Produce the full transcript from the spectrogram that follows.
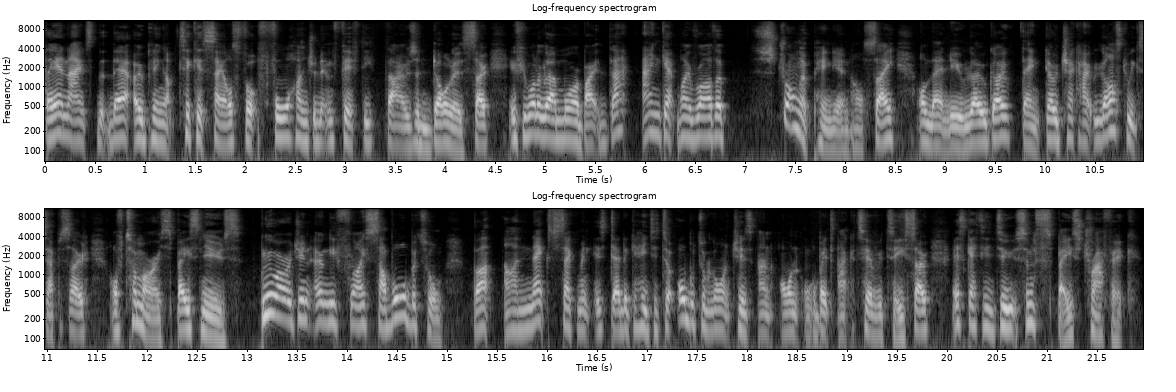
they announced that they're opening up ticket sales for $450,000. So if you want to learn more about that and get my rather strong opinion, I'll say, on their new logo, then go check out last week's episode of Tomorrow's Space News. Blue Origin only flies suborbital, but our next segment is dedicated to orbital launches and on-orbit activity, so let's get into some space traffic.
